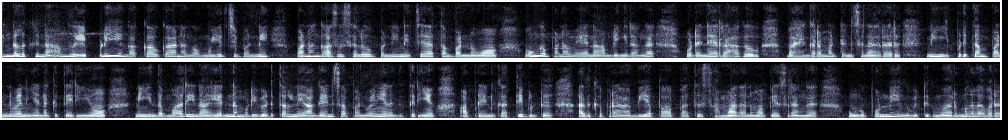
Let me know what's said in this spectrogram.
எங்களுக்கு நாங்கள் எப்படியும் எங்கள் அக்காவுக்காக நாங்கள் முயற்சி பண்ணி பணம் காசு செலவு பண்ணி நிச்சயார்த்தம் பண்ணுவோம். உங்கள் பணம் வேணாம் அப்படிங்கிறாங்க. உடனே ராகவ் பயங்கரமாக டென்ஷன் ஆகிறாரு. நீ இப்படித்தான் பண்ணுவேன்னு எனக்கு தெரியும். நீ இந்த மாதிரி நான் என்ன முடிவு எடுத்தாலும் நீ அகைன்ஸாக பண்ணுவேன்னு எனக்கு தெரியும் அப்படின்னு கத்திவிட்டு அதுக்கப்புறம் அபி அப்பா பார்த்து சமாதானமாக பேசுகிறாங்க உங்கள் பொண்ணு எங்கள் வீட்டுக்கு மருமகளை வர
